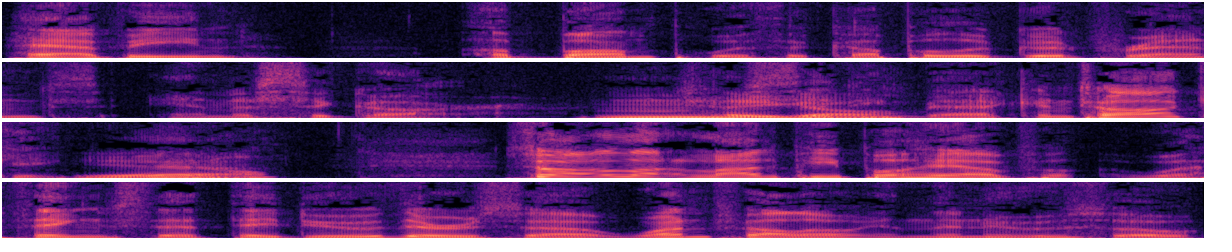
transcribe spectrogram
having a bump with a couple of good friends and a cigar. Mm, there you sitting go. back and talking. Yeah. You know? So a lot, a lot, of people have uh, things that they do. There's uh, one fellow in the news, so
